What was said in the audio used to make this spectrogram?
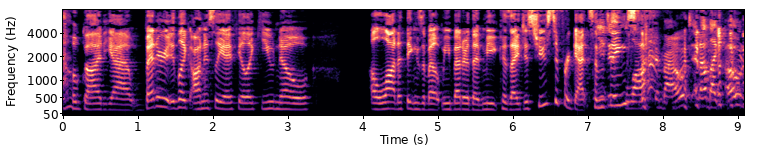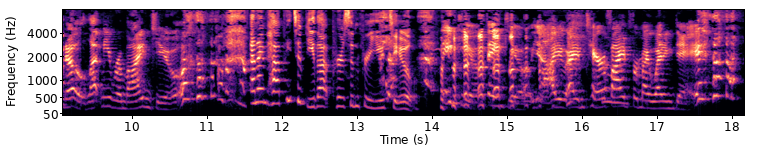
oh God, yeah. Better like honestly, I feel like you know a lot of things about me better than me because I just choose to forget some you things. Block them out, and I'm like, oh no, let me remind you. and I'm happy to be that person for you too. thank you, thank you. Yeah, I, I am terrified for my wedding day.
